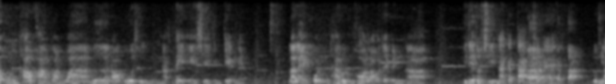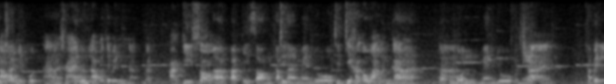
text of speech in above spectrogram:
ต้องเท้าความก่อนว่าเมื่อเราพูดถึงนักเตะเอเชียเก่งๆเนี่ยหลายๆคนถ้ารุ่นพ่อเราก็จะเป็นอ่าฮิเดโตชินากาตะอ่าใช่ไหมนากาตะรุ่นทีมเราชาติญี่ปุ่นอ่าใช่รุ่นเราก็จะเป็นแบบปาร์กีซองอ่าปากีซองตำนานแมนยูจินจิคากาวะเหมือนกันอ่าดอร์ทมุนด์แมนยูคนนี้ใช่ถ้าเป็นเ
